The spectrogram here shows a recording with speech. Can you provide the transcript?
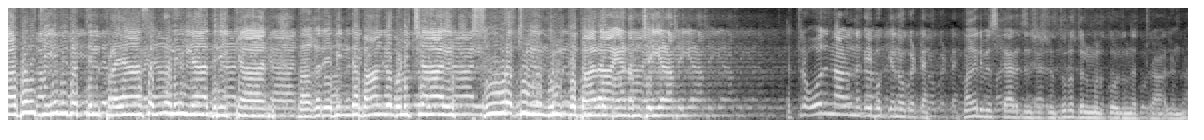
കബർ ജീവിതത്തിൽ പ്രയാസങ്ങളില്ലാതിരിക്കാൻ. മകരവിന്റെ ബാങ്ക് വിളിച്ചാൽ സൂറത്തുൽ മുൽക്ക് പാരായണം ചെയ്യണം. എത്ര ഓതുന്നാളെന്ന് കൈപൊക്കി നോക്കട്ടെ. മകരി വിസ്കാരത്തിന് ശേഷം സൂറത്തുൽ മുൽക്ക് ഓതുന്ന എത്ര ആളുണ്ട്?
